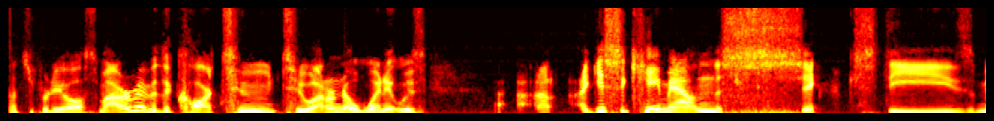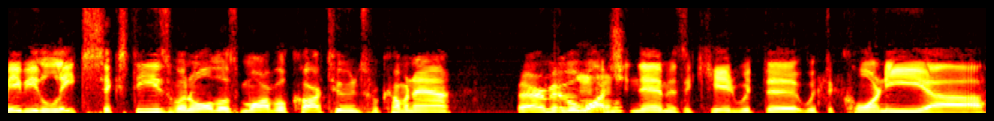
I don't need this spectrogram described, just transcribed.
That's pretty awesome. I remember the cartoon too. I don't know when it was. I, I guess it came out in the '60s, maybe late '60s, when all those Marvel cartoons were coming out. But I remember Mhm. watching them as a kid with the with the corny uh,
